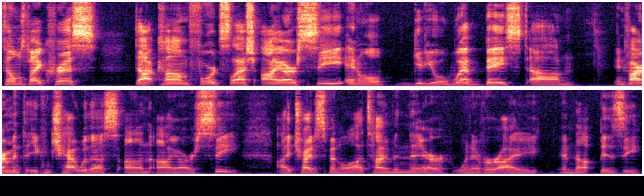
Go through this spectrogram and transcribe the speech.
filmsbykris.com forward slash IRC and it will give you a web-based um, environment that you can chat with us on IRC. I try to spend a lot of time in there whenever I am not busy.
